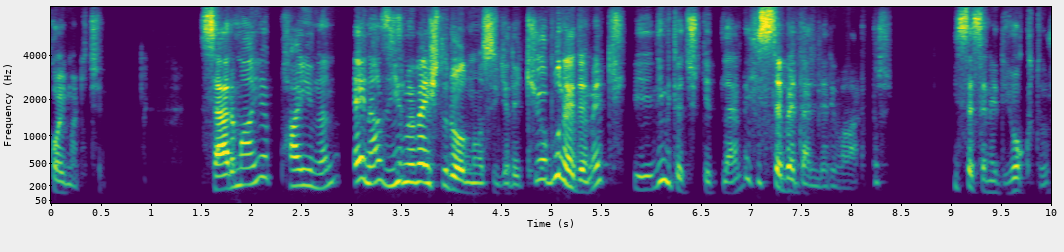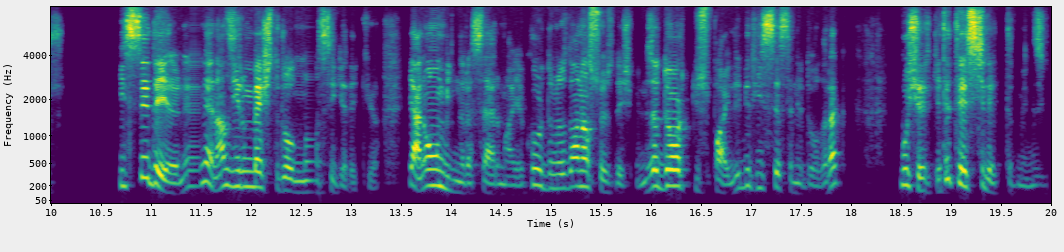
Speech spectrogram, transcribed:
koymak için. Sermaye payının en az 25 lira olması gerekiyor. Bu ne demek? E, limited şirketlerde hisse bedelleri vardır. Hisse senedi yoktur. Hisse değerinin en az 25 lira olması gerekiyor. Yani 10 bin lira sermaye kurduğunuzda ana sözleşmenize 400 paylı bir hisse senedi olarak bu şirketi tescil ettirmeniz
